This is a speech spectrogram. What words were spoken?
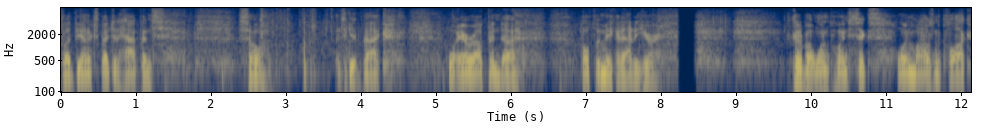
But the unexpected happens. So to get back, we'll air up and uh, hopefully make it out of here. I've got about 1.61 miles on the clock.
